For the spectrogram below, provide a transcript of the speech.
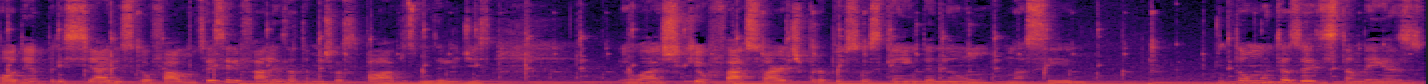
podem apreciar isso que eu falo. Não sei se ele fala exatamente com essas palavras, mas ele diz: Eu acho que eu faço arte para pessoas que ainda não nasceram. Então, muitas vezes também as,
